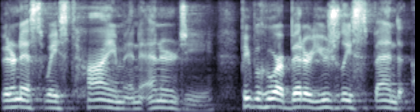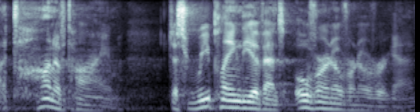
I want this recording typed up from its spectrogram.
Bitterness wastes time and energy. People who are bitter usually spend a ton of time just replaying the events over and over and over again.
